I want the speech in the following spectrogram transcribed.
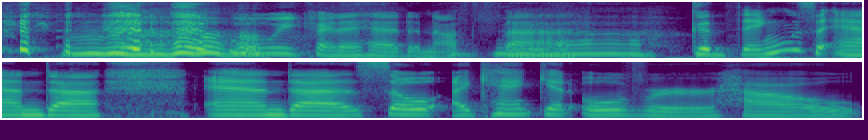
we kind of had enough uh, yeah. good things, and uh, and uh, so I can't get over how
